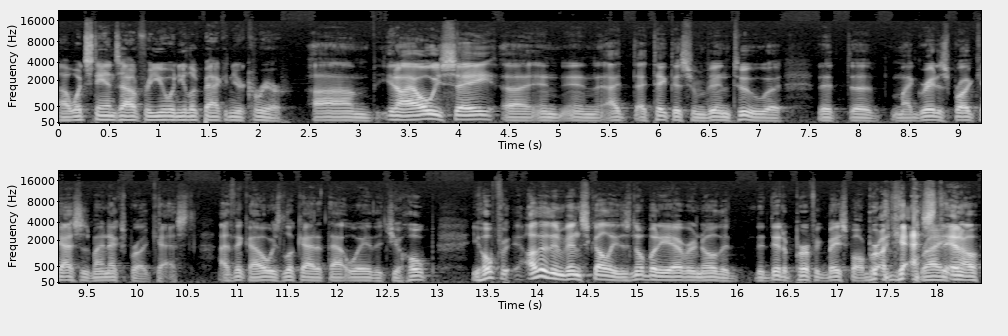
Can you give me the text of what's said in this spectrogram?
Uh, what stands out for you when you look back in your career? Um, you know, I always say, uh, and, and I, I, take this from Vin too, uh, that uh, my greatest broadcast is my next broadcast. I think I always look at it that way. That you hope, you hope for. Other than Vin Scully, there's nobody I ever know that, that did a perfect baseball broadcast. Right. You know,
